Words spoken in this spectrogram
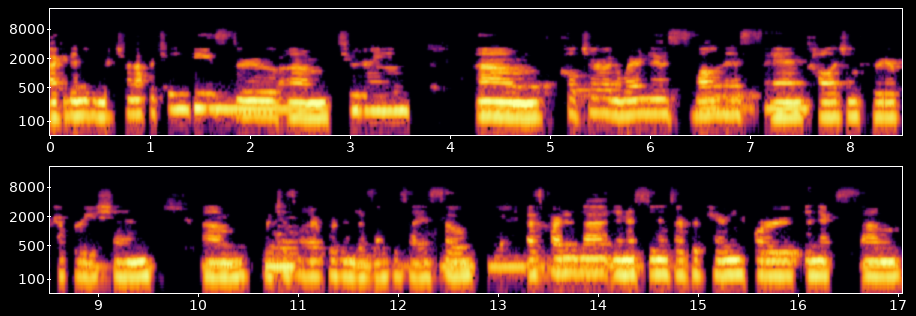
academic enrichment opportunities through um, tutoring, um, culture and awareness, wellness, and college and career preparation um, which is what our program does emphasize. So as part of that, and as students are preparing for the next, um,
